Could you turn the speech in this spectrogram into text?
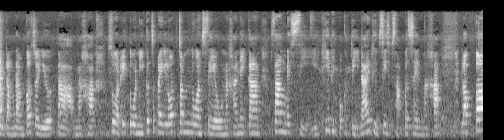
จุดด่างดำก็จะเยอะตามนะคะ ส่วนไอตัวนี้ก็จะไปลดจำนวนเซลล์นะคะ ในการสร้างเม็ดสีที่ผิดปกติได้ถึง 43%นะคะ แล้วก็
